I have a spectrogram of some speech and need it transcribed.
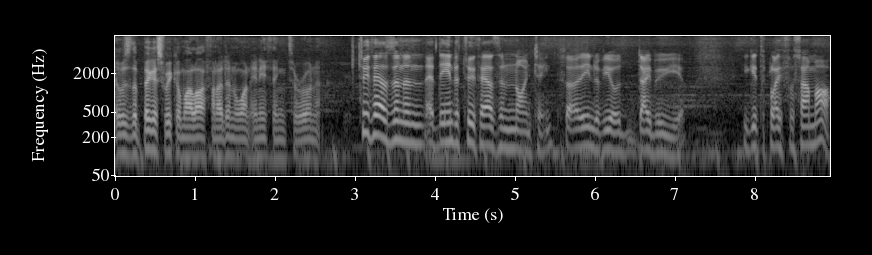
it was the biggest week of my life, and I didn't want anything to ruin it. 2000 and at the end of 2019, so at the end of your debut year, you get to play for Samoa.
